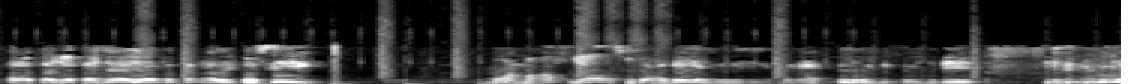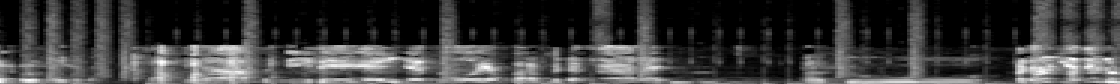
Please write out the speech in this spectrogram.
kalau tanya-tanya yang tentang hal itu sih mohon maafnya sudah ada yang mengatur gitu. Jadi izin dulu lah kalau mau nggak apa. ya sedih deh kayaknya tuh yang para pendengar Aduh. Padahal niatnya udah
